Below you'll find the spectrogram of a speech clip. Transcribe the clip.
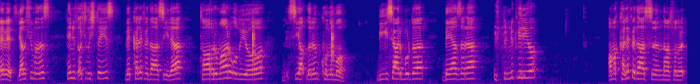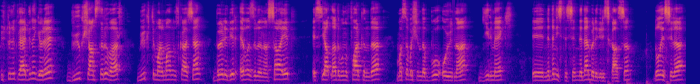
Evet yanlış duymadınız. Henüz açılıştayız ve kale fedasıyla tarumar oluyor siyahların konumu. Bilgisayar burada beyazlara üstünlük veriyor. Ama kale fedasından sonra üstünlük verdiğine göre büyük şansları var. Büyük ihtimal Magnus Carlsen böyle bir ev hazırlığına sahip. E, siyahlar da bunun farkında. Masa başında bu oyuna girmek e, neden istesin? Neden böyle bir risk alsın? Dolayısıyla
